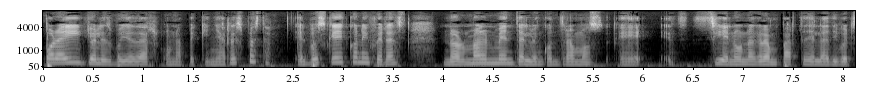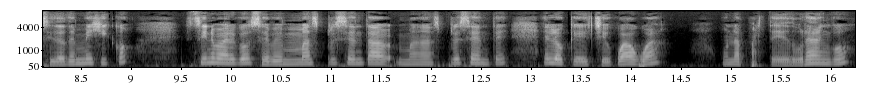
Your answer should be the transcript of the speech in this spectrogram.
Por ahí yo les voy a dar una pequeña respuesta. El bosque de coníferas normalmente lo encontramos eh, en una gran parte de la diversidad de México, sin embargo se ve más, más presente en lo que es Chihuahua, una parte de Durango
